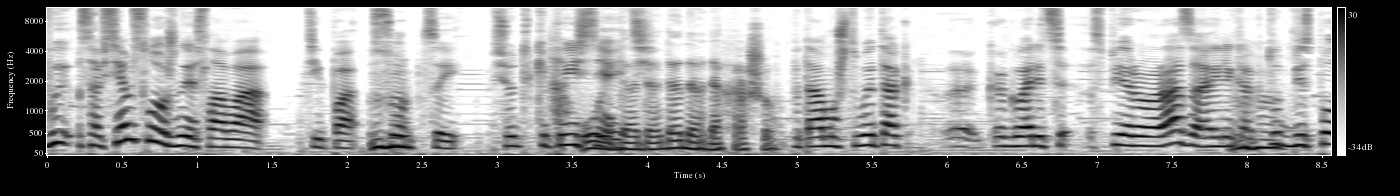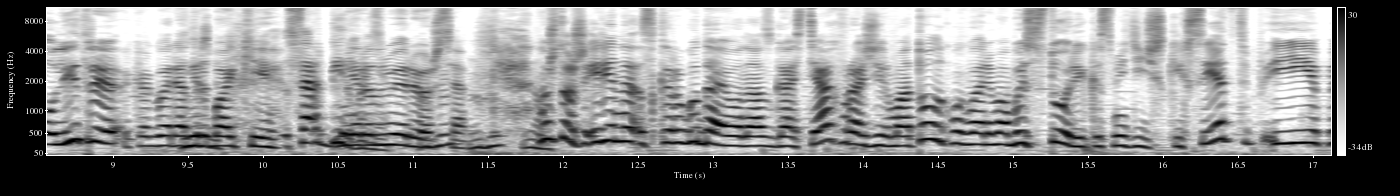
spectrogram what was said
вы совсем сложные слова типа сорбций все-таки поясняйте. Ой, да, да, да, да, да, хорошо. Потому что мы так, э, как говорится, с первого раза, или как угу. тут без пол-литра, как говорят не рыбаки, не разберешься. Угу, угу, ну что ж, Ирина Скорогудаева у нас в гостях, врач-дерматолог. Мы говорим об истории косметических средств и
